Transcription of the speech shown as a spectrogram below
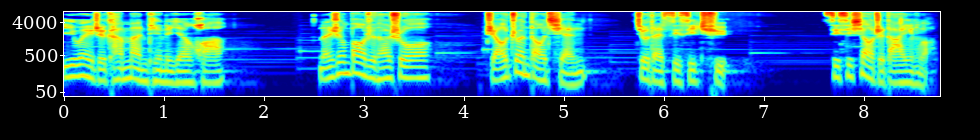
依偎着看漫天的烟花。男生抱着她说：“只要赚到钱，就带 C C 去。”C C 笑着答应了。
